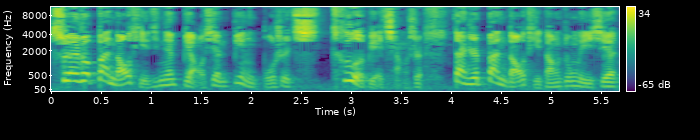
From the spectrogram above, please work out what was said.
虽然说半导体今天表现并不是特别强势，但是半导体当中的一些。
